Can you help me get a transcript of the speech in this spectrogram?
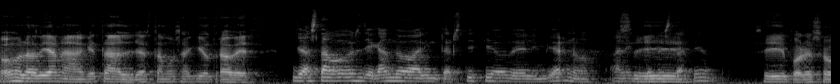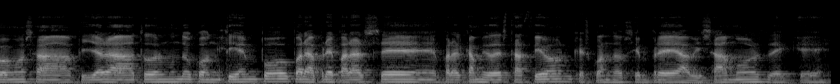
Hola Diana, ¿qué tal? Ya estamos aquí otra vez. Ya estamos llegando al intersticio del invierno, a la interestación. Sí, por eso vamos a pillar a todo el mundo con tiempo para prepararse para el cambio de estación, que es cuando siempre avisamos de que,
